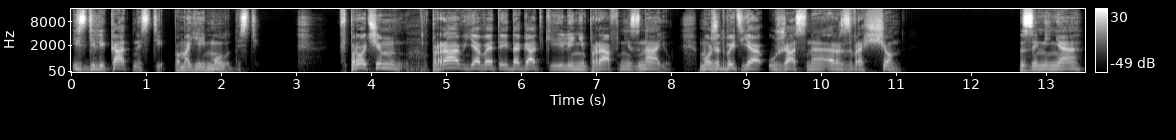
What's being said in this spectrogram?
из деликатности по моей молодости. Впрочем, прав я в этой догадке или не прав, не знаю. Может быть, я ужасно развращен. За меня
